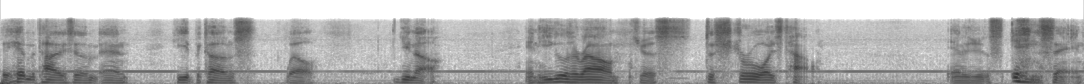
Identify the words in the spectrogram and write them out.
they hypnotize him and he becomes, well, you know. And he goes around just destroys town. And it's just insane.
